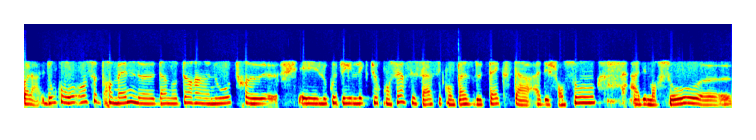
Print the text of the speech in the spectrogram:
voilà. Donc on, on se promène euh, d'un auteur à un autre. euh, et le côté lecture-concert, c'est ça, c'est qu'on passe de texte à, à des chansons, à des morceaux. euh,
